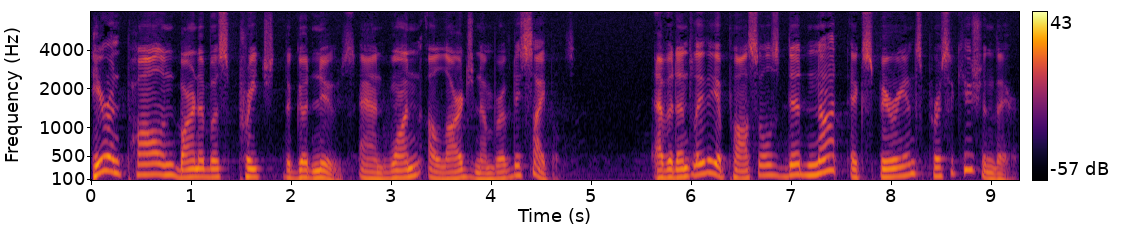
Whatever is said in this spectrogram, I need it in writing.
Here and Paul and Barnabas preached the good news and won a large number of disciples. Evidently, the apostles did not experience persecution there.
